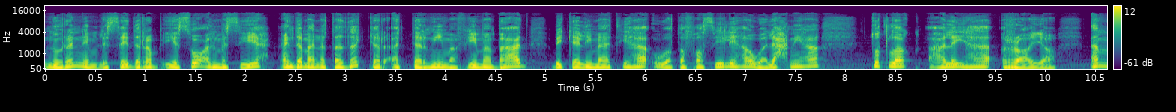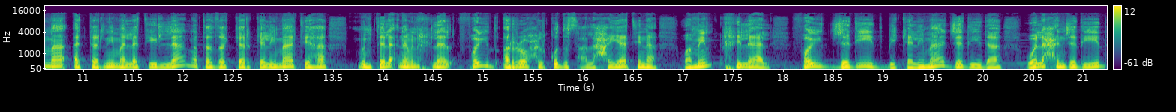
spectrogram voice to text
نرنم للسيد الرب يسوع المسيح عندما نتذكر الترنيمه فيما بعد بكلماتها وتفاصيلها ولحنها تطلق عليها رايه أما الترنيمة التي لا نتذكر كلماتها امتلأنا من خلال فيض الروح القدس على حياتنا ومن خلال فيض جديد بكلمات جديدة ولحن جديد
